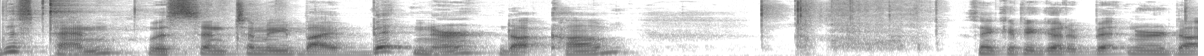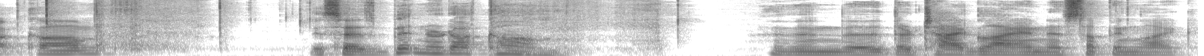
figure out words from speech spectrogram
This pen was sent to me by Bittner.com. I think if you go to Bittner.com, it says Bittner.com. And then the, their tagline is something like,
